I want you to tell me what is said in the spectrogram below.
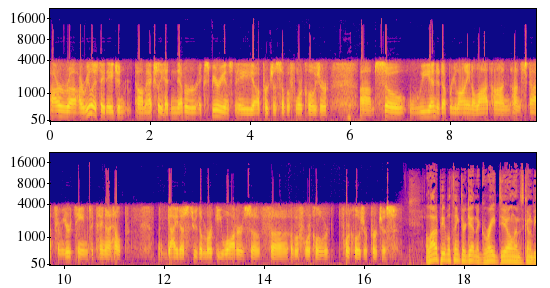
our uh, our real estate agent um, actually had never experienced a, a purchase of a foreclosure, um, so we ended up relying a lot on on Scott from your team to kind of help guide us through the murky waters of uh, of a foreclosure foreclosure purchase. a lot of people think they're getting a great deal and it's going to be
